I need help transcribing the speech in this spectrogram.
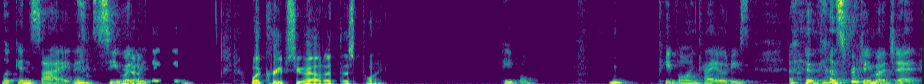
look inside and see what yeah. you're thinking. What creeps you out at this point? People people and coyotes. That's pretty much it.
